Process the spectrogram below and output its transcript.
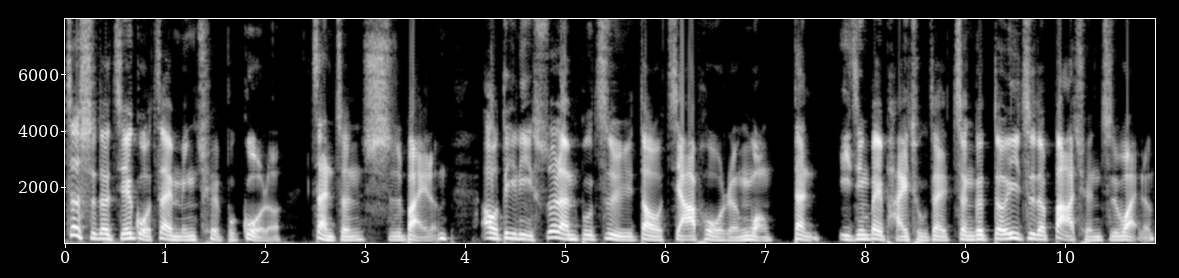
这时的结果再明确不过了，战争失败了。奥地利虽然不至于到家破人亡，但已经被排除在整个德意志的霸权之外了。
